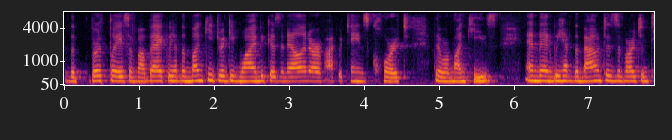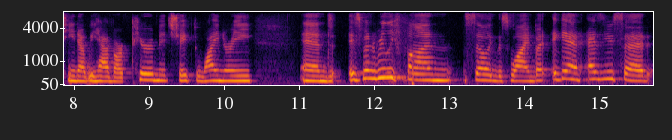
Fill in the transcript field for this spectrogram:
the birthplace of Malbec. We have the monkey drinking wine because in Eleanor of Aquitaine's court, there were monkeys. And then we have the mountains of Argentina. We have our pyramid shaped winery. And it's been really fun selling this wine. But again, as you said,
